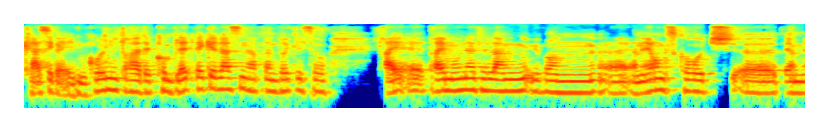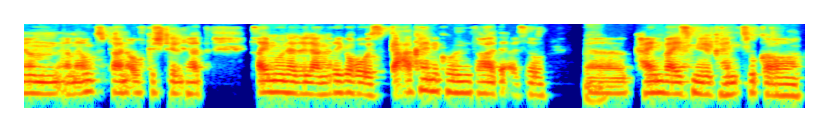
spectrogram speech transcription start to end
Klassiker eben Kohlenhydrate komplett weggelassen, habe dann wirklich so drei, äh, drei Monate lang über einen äh, Ernährungscoach, äh, der mir einen Ernährungsplan aufgestellt hat, drei Monate lang rigoros gar keine Kohlenhydrate, also äh, kein Weißmehl, kein Zucker,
